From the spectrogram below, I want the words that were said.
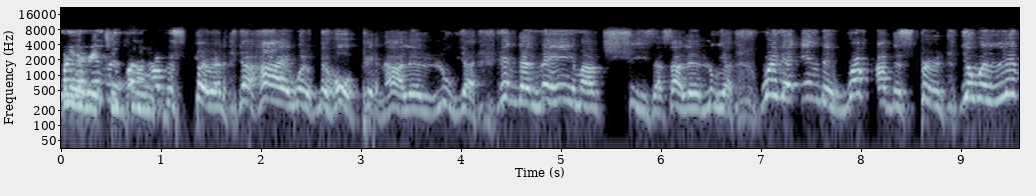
Glory in to God. of the spirit, your eye will be open. Hallelujah. In the name of Jesus. Hallelujah. When you're in the realm of the spirit, you will live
